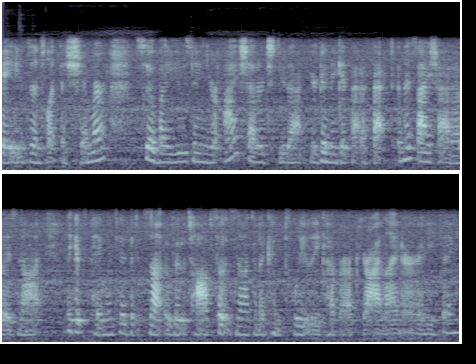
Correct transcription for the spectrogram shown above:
fades into like a shimmer. So by using your eyeshadow to do that, you're going to get that effect. And this eyeshadow is not, like it's pigmented, but it's not over the top, so it's not going to completely cover up your eyeliner or anything.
